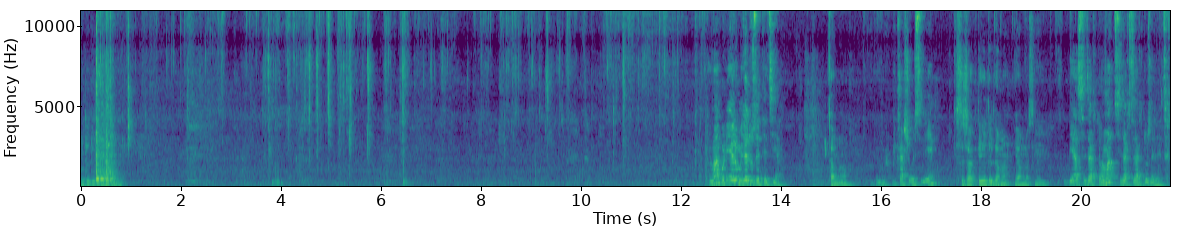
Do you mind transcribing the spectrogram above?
Burada dursun. Tamam. Bunu elimle düzelteceğim. Tamam. Bir kaşığı sileyim. Sıcak değildir değil mi? Yanmasın elim. Biraz sıcaktı ama sıcak sıcak düzelecek.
